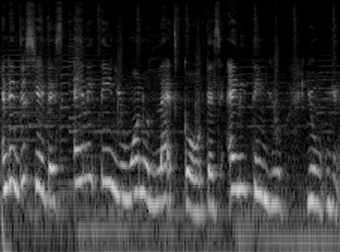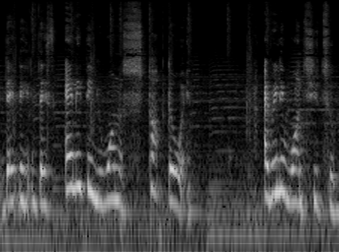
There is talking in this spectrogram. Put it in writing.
And then this year, there's anything you want to let go, there's anything you you, you there's anything you want to stop doing, I really want you to,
